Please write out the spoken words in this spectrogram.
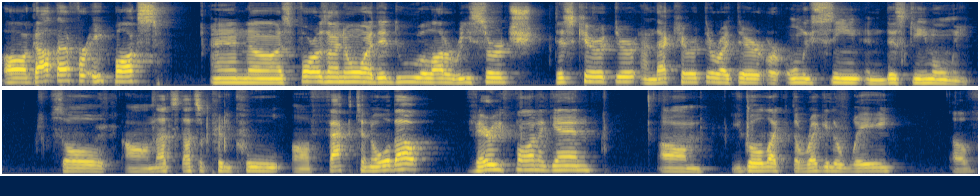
Uh, got that for eight bucks. And uh, as far as I know, I did do a lot of research. This character and that character right there are only seen in this game only. So um, that's that's a pretty cool uh, fact to know about. Very fun again. Um, you go like the regular way of,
